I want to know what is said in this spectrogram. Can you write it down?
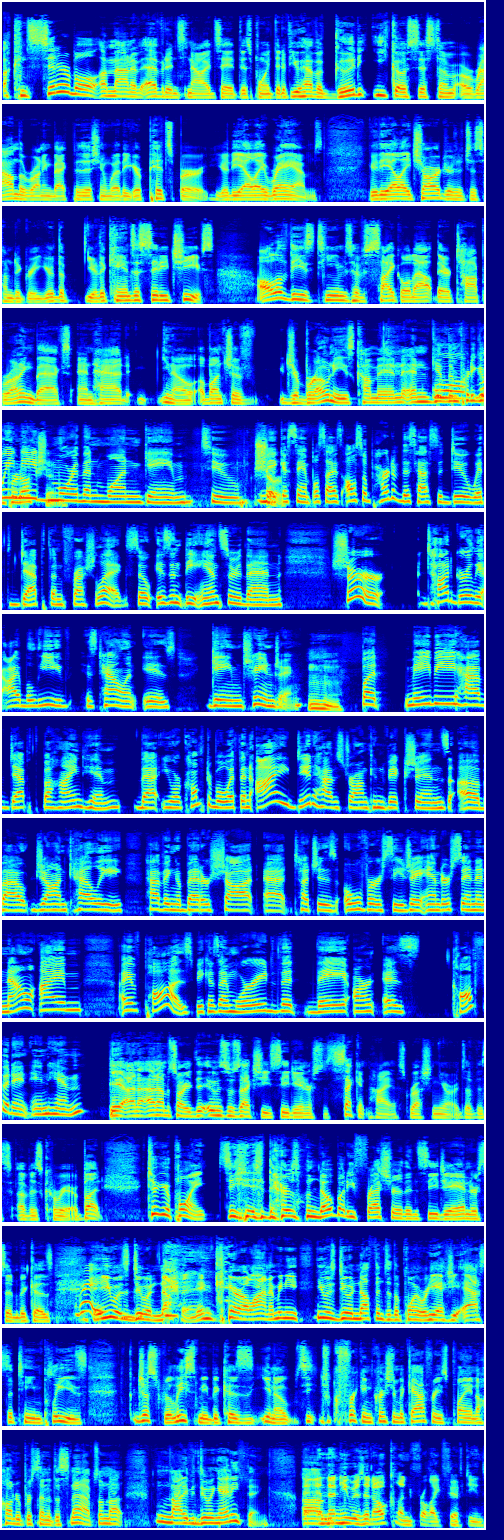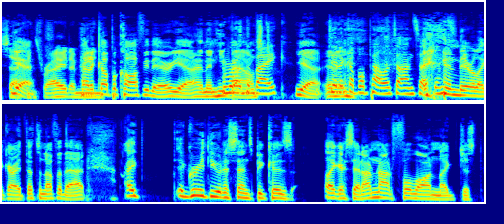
a considerable amount of evidence now, I'd say at this point, that if you have a good ecosystem around the running back position, whether you're Pittsburgh, you're the LA Rams, you're the LA Chargers to some degree, you're the you're the Kansas City Chiefs. All of these teams have cycled out their top running backs and had, you know, a bunch of jabronis come in and give them pretty good we production. need more than one game to Sure. make a sample size. Also, part of this has to do with depth and fresh legs. So, isn't the answer then, sure, Todd Gurley, I believe his talent is game changing, Mhm. but maybe have depth behind him that you're comfortable with. And I did have strong convictions about John Kelly having a better shot at touches over CJ Anderson. And now I'm, I have pause because I'm worried that they aren't as confident in him Yeah, and, and, I'm sorry, it was, was actually C.J. Anderson's second highest rushing yards of his of his career. But to your point, see, there's nobody fresher than C.J. Anderson because right. he was doing nothing in Carolina. I mean, he he was doing nothing to the point where he actually asked the team, "Please, just release me," because you know, freaking Christian McCaffrey's playing 100 percent of the snaps. I'm not not even doing anything. Um, and then he was in Oakland for like 15 seconds, yeah, right? I mean, had a cup of coffee there, yeah, and then he rode bounced. the bike, yeah, did a couple Peloton seconds, and they were like, "All right, that's enough of that." I agree with you in a sense because, like I said, I'm not full on like just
